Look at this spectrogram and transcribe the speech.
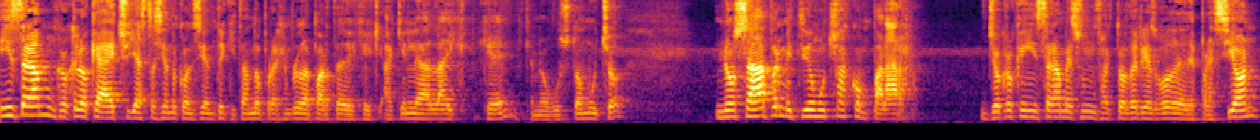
Instagram creo que lo que ha hecho ya está siendo consciente, quitando por ejemplo la parte de que a quién le da like que, me gustó mucho, nos ha permitido mucho a comparar. Yo creo que Instagram es un factor de riesgo de depresión,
